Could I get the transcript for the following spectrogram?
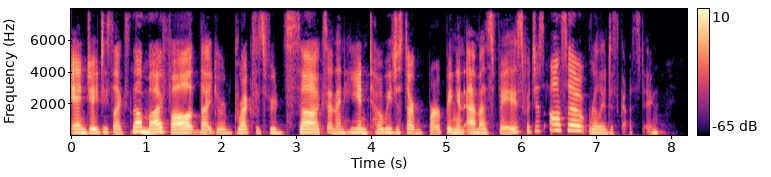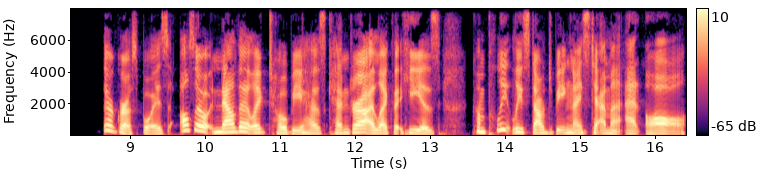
And JT's like, It's not my fault that your breakfast food sucks. And then he and Toby just start burping in Emma's face, which is also really disgusting. They're gross boys. Also, now that like Toby has Kendra, I like that he is completely stopped being nice to Emma at all,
